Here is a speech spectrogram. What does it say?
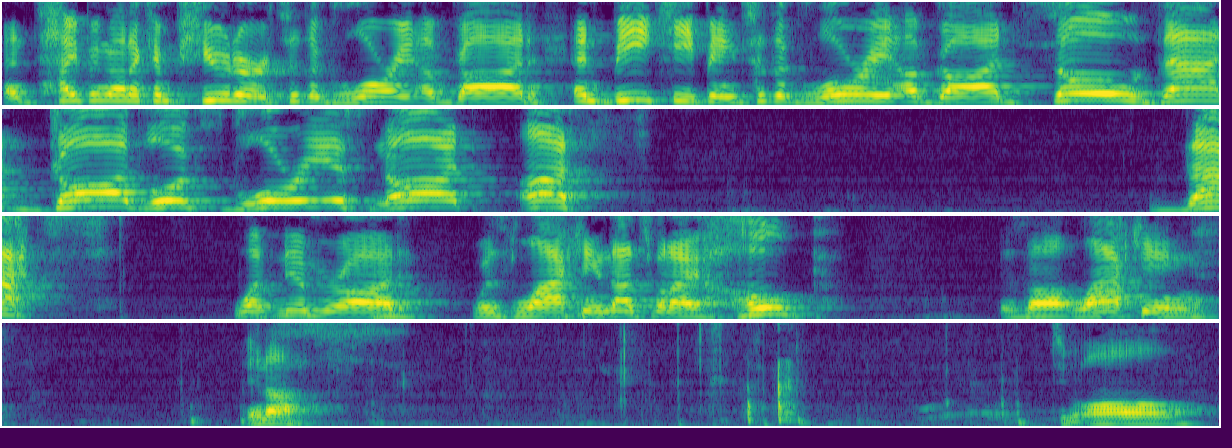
and typing on a computer to the glory of God and beekeeping to the glory of God so that God looks glorious, not us. That's what Nimrod was lacking. That's what I hope is not lacking in us. To all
